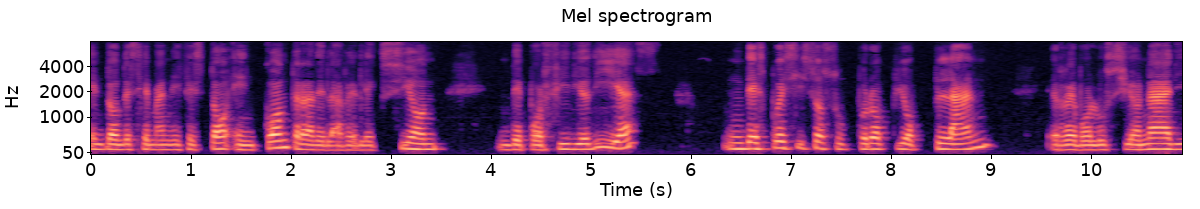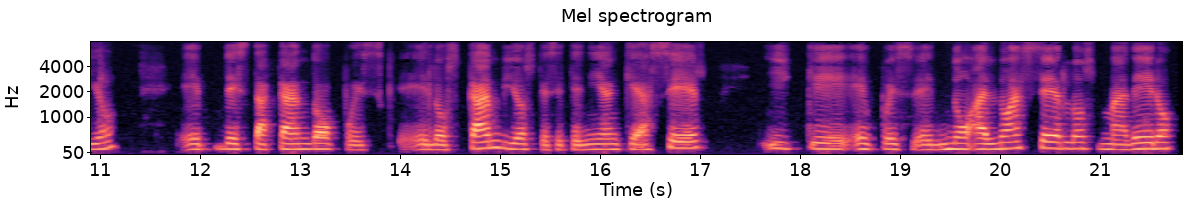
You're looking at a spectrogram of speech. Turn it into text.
en donde se manifestó en contra de la reelección de Porfirio Díaz, Después hizo su propio plan revolucionario, eh, destacando pues eh, los cambios que se tenían que hacer y que eh, pues no, al no hacerlos Madero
